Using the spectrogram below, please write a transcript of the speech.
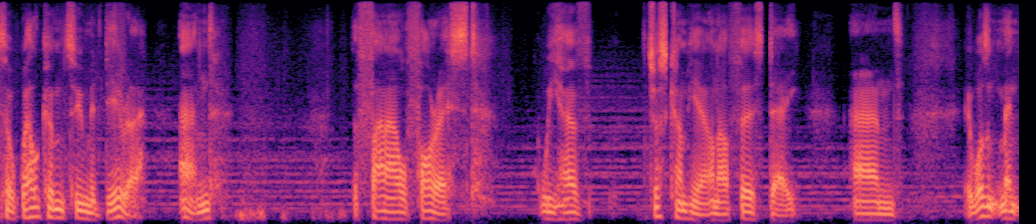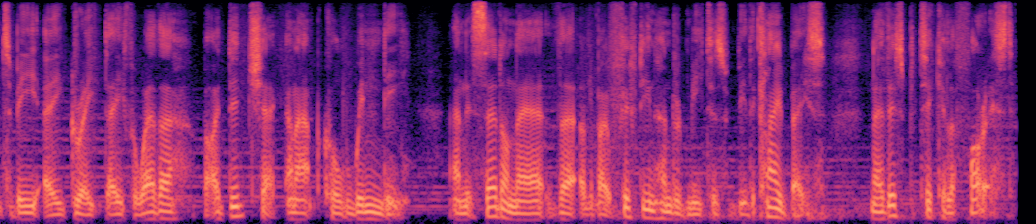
So welcome to Madeira and the Fanal Forest. We have just come here on our first day and it wasn't meant to be a great day for weather, but I did check an app called Windy and it said on there that at about 1500 meters would be the cloud base. Now this particular forest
